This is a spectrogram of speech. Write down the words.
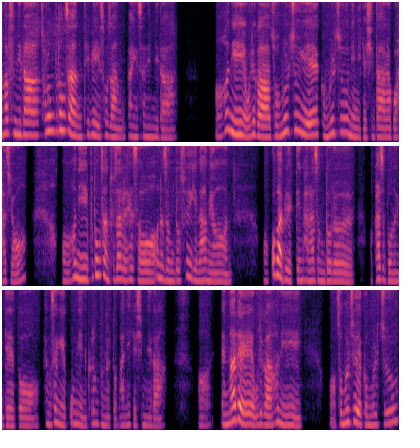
반갑습니다. 초롱부동산 TV 소장 방희선입니다. 어, 흔히 우리가 조물주 위에 건물주님이 계신다라고 하죠. 어, 흔히 부동산 투자를 해서 어느 정도 수익이 나면 어, 꼬마 빌딩 하나 정도를 가져보는 게 또 평생의 꿈인 그런 분들도 많이 계십니다. 어, 옛날에 우리가 흔히 어, 조물주의 건물주,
